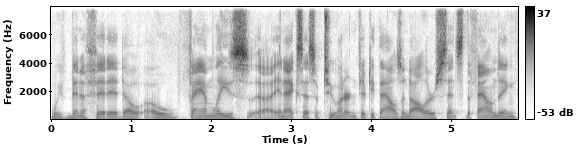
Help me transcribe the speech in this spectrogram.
We've benefited oh, oh, families uh, in excess of $250,000 since the founding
